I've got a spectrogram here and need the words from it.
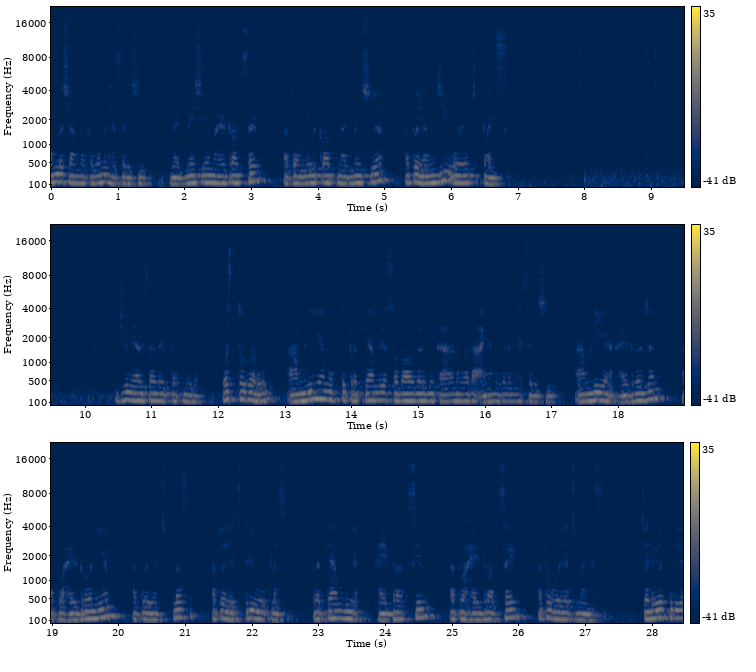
ಆಮ್ಲಶಾಮಕವನ್ನು ಹೆಸರಿಸಿ. ಮ್ಯಾಗ್ನೇಷಿಯಂ ಹೈಡ್ರಾಕ್ಸೈಡ್ ಅಥವಾ ಮಿಲ್ಕ್ ಆಫ್ ಮ್ಯಾಗ್ನೇಷಿಯಾ ಅಥವಾ ಎಂ ಜಿ ಒ ಎಚ್ ಪ್ರೈಸ್ ಜೂನ್ ಎರಡು ಸಾವಿರದ ಇಪ್ಪತ್ತ್ಮೂರು ವಸ್ತುಗಳು ಆಮ್ಲೀಯ ಮತ್ತು ಪ್ರತ್ಯಾಮ್ಲೀಯ ಸ್ವಭಾವಗಳಿಗೆ ಕಾರಣವಾದ ಅಯಾನುಗಳನ್ನು ಹೆಸರಿಸಿ. ಆಮ್ಲೀಯ ಹೈಡ್ರೋಜನ್ ಅಥವಾ ಹೈಡ್ರೋನಿಯಂ ಅಥವಾ ಎಚ್ ಪ್ಲಸ್ ಅಥವಾ ಎಚ್ ತ್ರೀ ಓ ಪ್ಲಸ್ ಪ್ರತ್ಯಾಮ್ಲೀಯ ಹೈಡ್ರಾಕ್ಸಿಲ್ ಅಥವಾ ಹೈಡ್ರಾಕ್ಸೈಡ್ ಅಥವಾ ಒ ಎಚ್ ಮೈನಸ್. ಚಲುವೆ ಪುಡಿಯ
